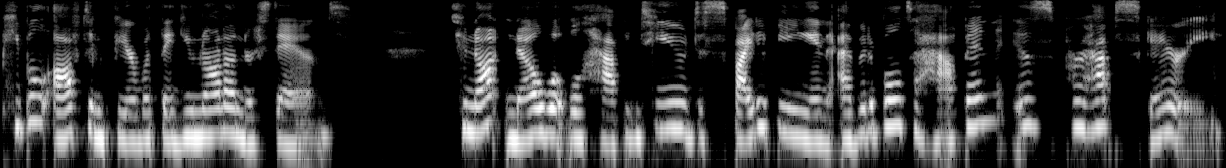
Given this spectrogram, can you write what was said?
People often fear what they do not understand. To not know what will happen to you despite it being inevitable to happen is perhaps scary,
